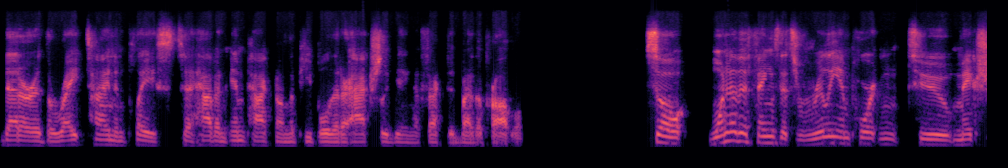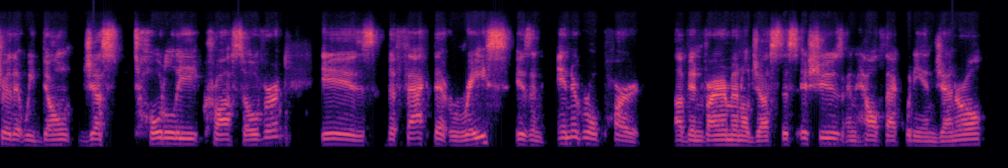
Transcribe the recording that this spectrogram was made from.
that are at the right time and place to have an impact on the people that are actually being affected by the problem. So, one of the things that's really important to make sure that we don't just totally cross over is the fact that race is an integral part of environmental justice issues and health equity in general.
